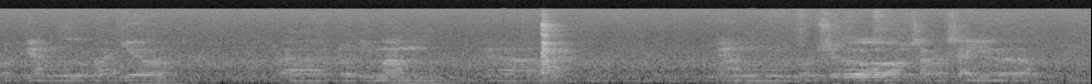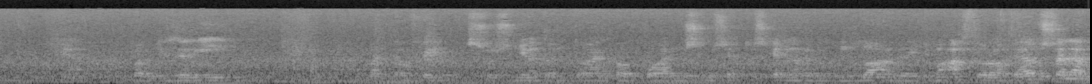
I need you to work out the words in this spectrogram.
وكان بعدي الإمام yang berusaha sahabat saya ya, Puan Mizri Puan Taufik khususnya tuan-tuan puan-puan muslim sekalian yang Alhamdulillah dari jemaah surah Darussalam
